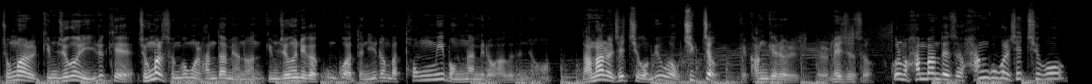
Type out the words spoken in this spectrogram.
정말 김정은이 이렇게 정말 성공을 한다면은 김정은이가 꿈꿔왔던 이른바 통미봉남이라고 하거든요. 남한을 제치고 미국하고 직접 관계를 맺어서 그러면 한반도에서 한국을 제치고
